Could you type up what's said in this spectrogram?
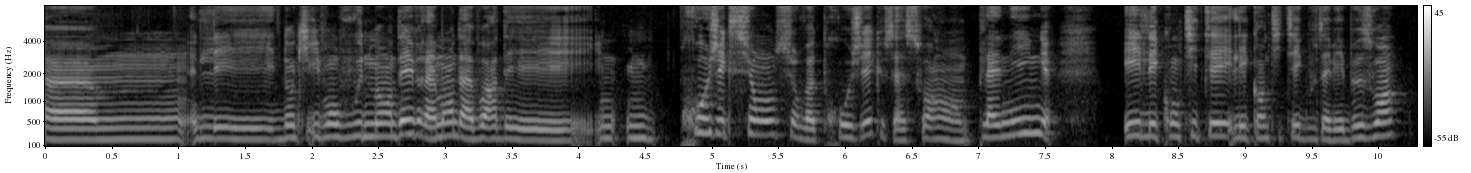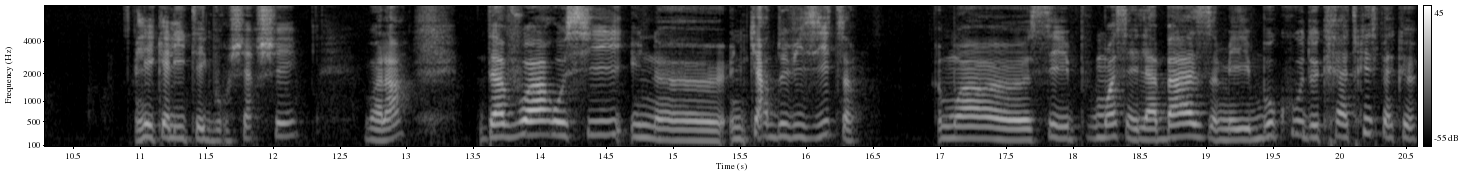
Euh. Donc, ils vont vous demander vraiment d'avoir une, projection sur votre projet, que ce soit en planning et les quantités, les quantités que vous avez besoin, les qualités que vous recherchez. Voilà. D'avoir aussi une, euh, une carte de visite moi, euh, c'est pour moi, c'est la base, mais beaucoup de créatrices, parce que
